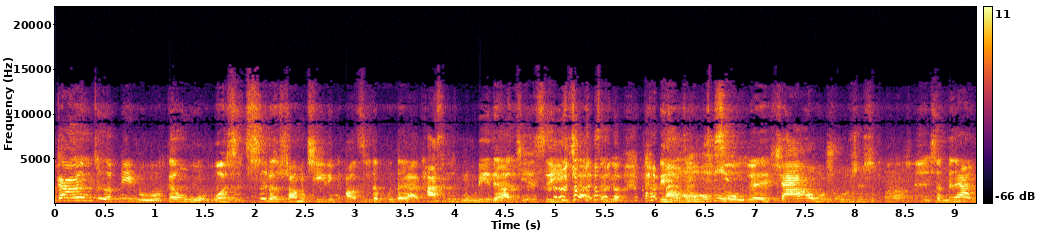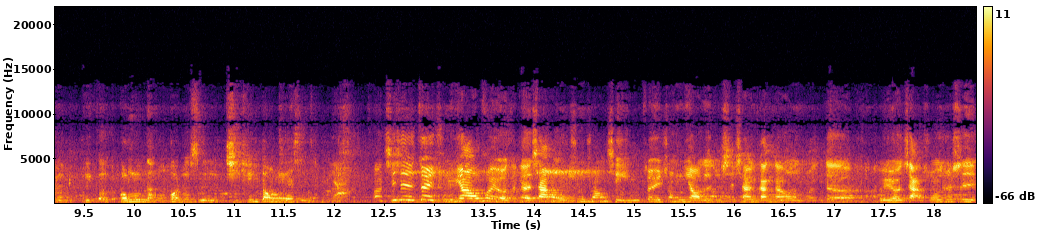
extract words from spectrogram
刚刚这个壁如跟我，我是吃了双麒麟，好吃的不得了。他是努力的要解释一下这个到底红树对虾红素是什么？是什么样的一个功能，或者是起心动念是怎么样？啊，其实最主要会有这个虾红素双型，最重要的就是像刚刚我们的我有讲说，就是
